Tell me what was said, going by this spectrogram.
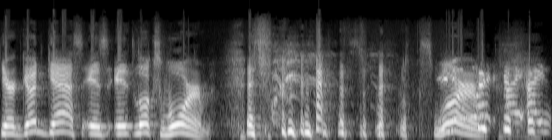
Your good guess is it looks warm. It's it looks You know warm. what? I, I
